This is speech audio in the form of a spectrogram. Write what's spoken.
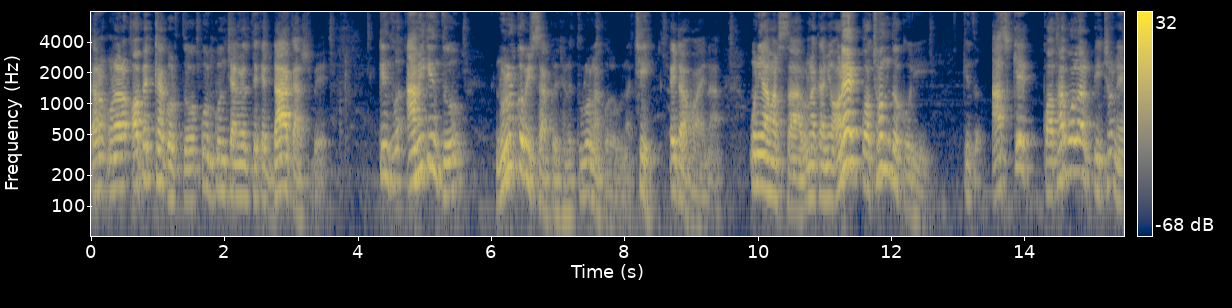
কারণ ওনারা অপেক্ষা করতো কোন কোন চ্যানেল থেকে ডাক আসবে। কিন্তু আমি কিন্তু নুরুল কবির স্যারকে এখানে তুলনা করব না। ঠিক এটা হয় না। উনি আমার স্যার ওনাকে আমি অনেক পছন্দ করি। কিন্তু আজকে কথা বলার পিছনে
